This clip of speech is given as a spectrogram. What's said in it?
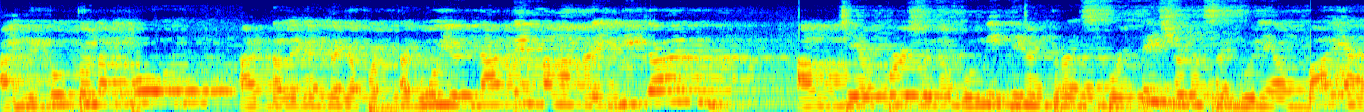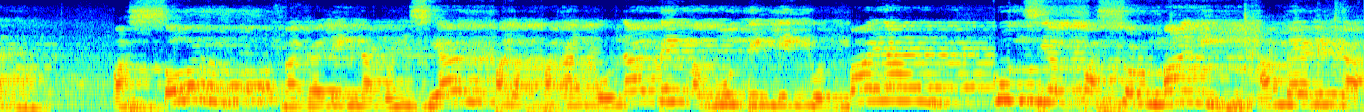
Ang nagtutulak po at talagang tagapagtaguyod natin mga kaibigan, ang chairperson ng Committee ng Transportation ng Sangguniang Bayan. Pastor, magaling na kunsyal, palakpakan po natin, mabuting lingkod bayan, kunsyal Pastor Manny, Amerika.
